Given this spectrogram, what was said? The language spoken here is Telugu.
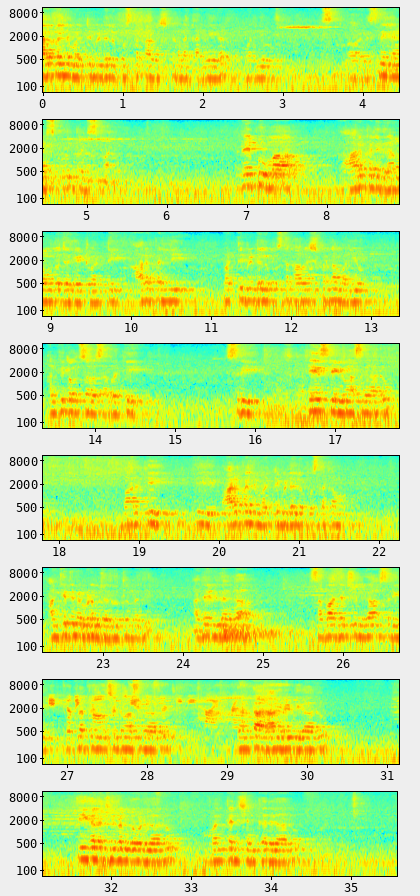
ఆరపల్లి మట్టి బిడ్డల పుస్తకావిష్కరణ కన్వీనర్ మరియు డిస్నీల్యాండ్ స్కూల్ ప్రిన్సిపాల్. రేపు మా ఆరపల్లి గ్రామంలో జరిగేటువంటి ఆరపల్లి మట్టి బిడ్డల పుస్తకావిష్కరణ మరియు అంకితోత్సవ సభకి శ్రీ కె. శ్రీనివాస్ గారు వారికి ఈ ఆరపల్లి మట్టి బిడ్డల పుస్తకం అంకితం ఇవ్వడం జరుగుతున్నది. అదేవిధంగా సభాధ్యక్షులుగా శ్రీ కొట్లపల్లి శ్రీనివాస్ గారు గంటా రాగిరెడ్డి గారు తీగల జీవన్ గౌడ్ గారు మంతని శంకర్ గారు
